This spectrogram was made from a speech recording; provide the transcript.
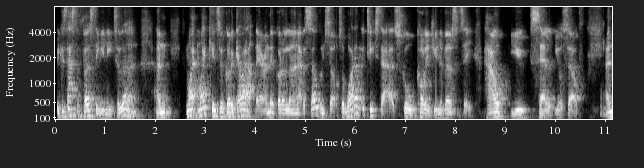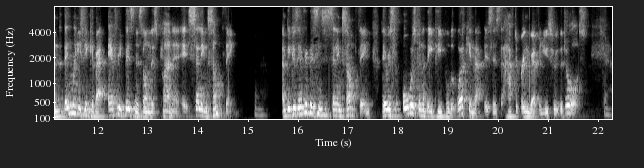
because that's the first thing you need to learn. And my, my kids have got to go out there and they've got to learn how to sell themselves. So why don't we teach that at school, college, university, how you sell yourself? And then when you think about every business on this planet, it's selling something. And because every business is selling something, there is always going to be people that work in that business that have to bring revenue through the doors.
